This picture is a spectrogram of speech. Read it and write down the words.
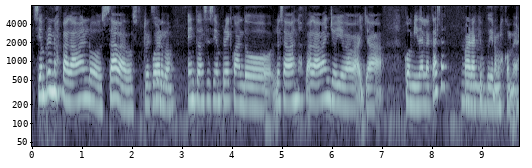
Siempre nos pagaban los sábados, recuerdo. Entonces siempre cuando los sábados nos pagaban yo llevaba ya comida a la casa para que pudiéramos comer.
